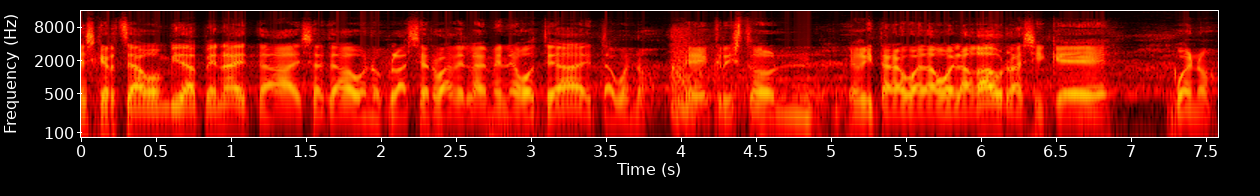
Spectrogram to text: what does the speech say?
Eskertzea gonbidapena eta esatea, bueno, placer badela hemen egotea eta, bueno, e, kriston egitaragua dagoela gaur, así que, bueno,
